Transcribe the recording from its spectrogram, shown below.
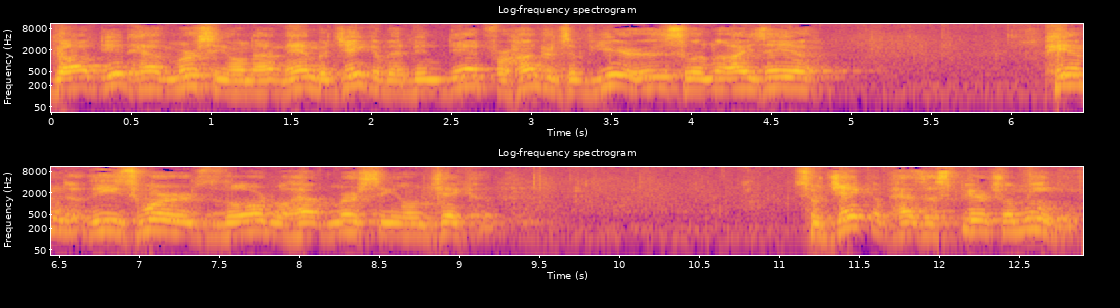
God did have mercy on that man, but Jacob had been dead for hundreds of years when Isaiah penned these words The Lord will have mercy on Jacob. So Jacob has a spiritual meaning.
